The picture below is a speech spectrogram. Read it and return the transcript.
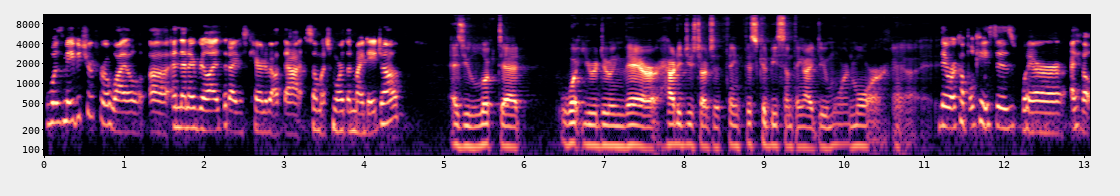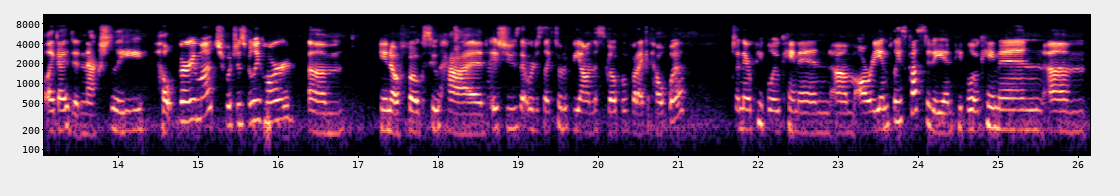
was maybe true for a while. Uh, and then I realized that I just cared about that so much more than my day job. As you looked at what you were doing there, how did you start to think this could be something I do more and more? Uh, there were a couple cases where I felt like I didn't actually help very much, which is really hard. Um, you know, folks who had issues that were just like sort of beyond the scope of what I could help with and there were people who came in um, already in police custody, and people who came in um,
